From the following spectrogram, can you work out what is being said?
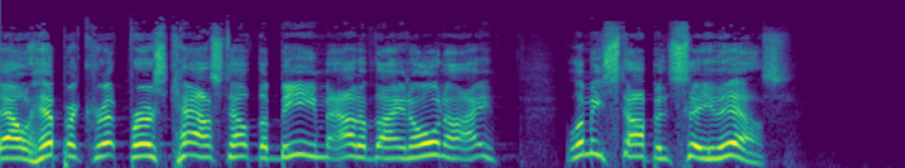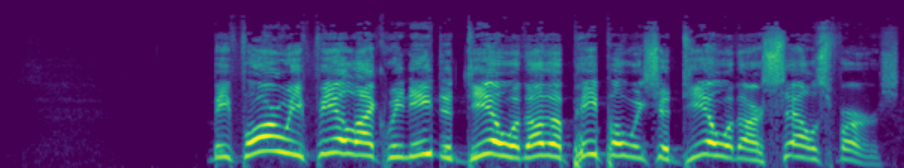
Thou hypocrite, first cast out the beam out of thine own eye. Let me stop and say this. Before we feel like we need to deal with other people, we should deal with ourselves first.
